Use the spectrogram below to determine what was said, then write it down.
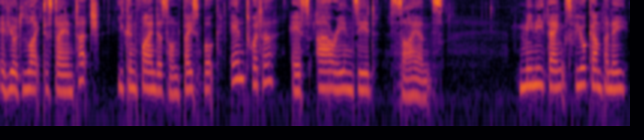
If you'd like to stay in touch, you can find us on Facebook and Twitter as RNZ Science. Many thanks for your company.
